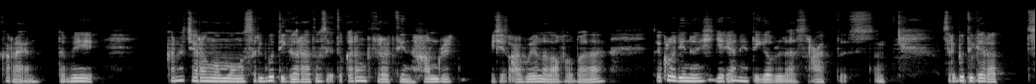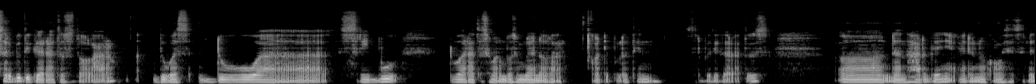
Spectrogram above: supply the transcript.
keren, tapi karena cara ngomong 1300 itu kadang 1300, which is I really love about that. Tapi kalau di Indonesia jadi aneh 1300. 1300 1300 dolar, dua dua seribu 299 dolar kalau dibuletin 1300 uh, dan harganya I don't know kalau misalnya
